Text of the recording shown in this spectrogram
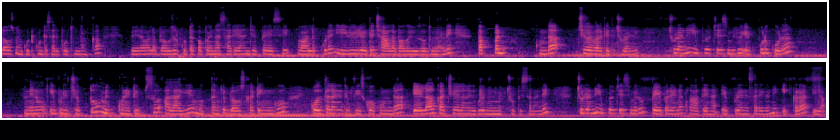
బ్లౌజ్ మేము కుట్టుకుంటే సరిపోతుంది అక్క? వేరే వాళ్ళ బ్లౌజులు కుట్టకపోయినా సరే అని చెప్పేసి వాళ్ళకి కూడా ఈ వీడియో అయితే చాలా బాగా యూజ్ అవుతుందండి. తప్పని తప్పకుండా చివరి వరకు అయితే చూడండి. చూడండి ఇప్పుడు వచ్చేసి మీరు ఎప్పుడు కూడా నేను ఇప్పుడు ఇది చెప్తూ మీకు కొన్ని టిప్స్ అలాగే మొత్తానికి బ్లౌజ్ కటింగ్ కొలతలు అనేవి తీసుకోకుండా ఎలా కట్ చేయాలనేది కూడా నేను మీకు చూపిస్తానండి. చూడండి ఇప్పుడు వచ్చేసి మీరు పేపర్ అయినా క్లాత్ అయినా ఎప్పుడైనా సరే కానీ ఇక్కడ ఇలా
